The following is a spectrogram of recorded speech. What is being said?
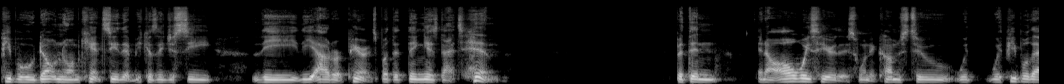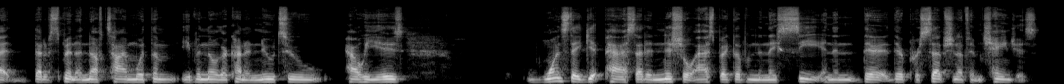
people who don't know him can't see that because they just see the the outer appearance. But the thing is that's him. But then and I always hear this when it comes to with with people that that have spent enough time with him, even though they're kind of new to how he is. Once they get past that initial aspect of him, then they see, and then their their perception of him changes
